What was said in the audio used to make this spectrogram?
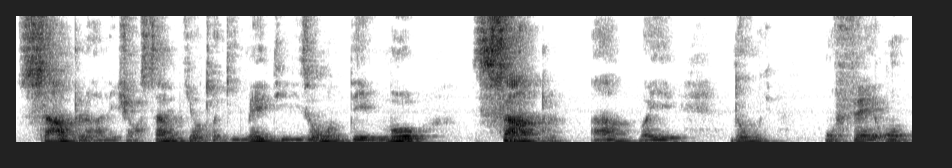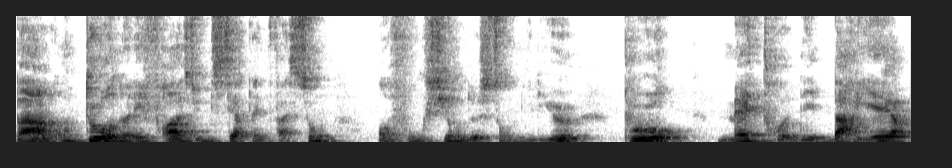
simples. Hein. Les gens simples qui, entre guillemets, utiliseront des mots simples. Hein, voyez Donc, on, fait, on parle, on tourne les phrases d'une certaine façon en fonction de son milieu pour mettre des barrières,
